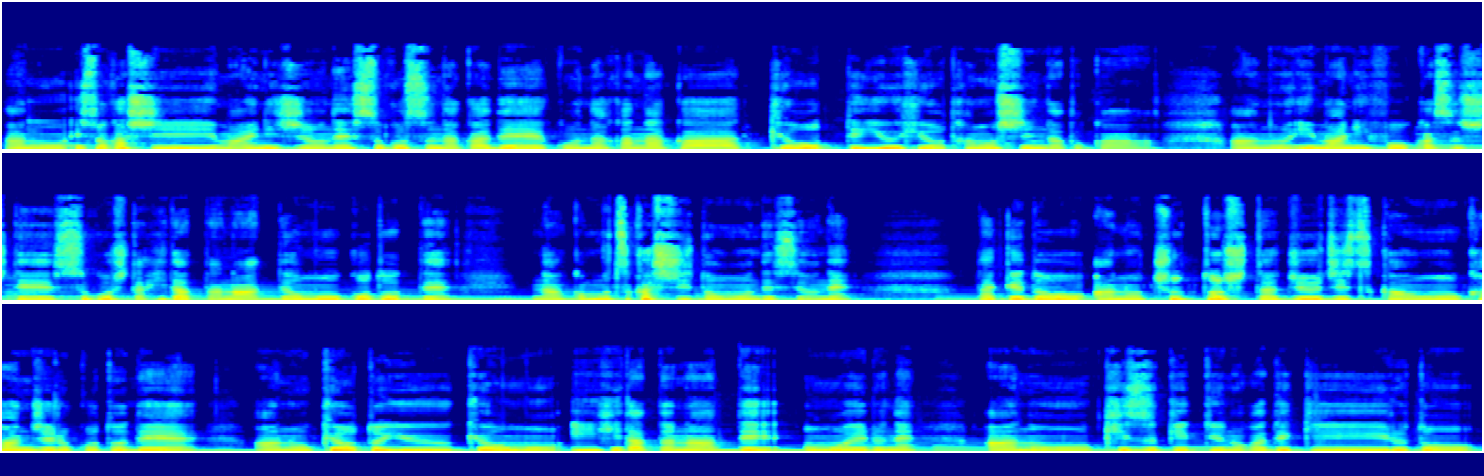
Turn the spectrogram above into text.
あの、忙しい毎日をね、過ごす中で、こう、なかなか今日っていう日を楽しんだとか、あの、今にフォーカスして過ごした日だったなって思うことって、なんか難しいと思うんですよね。だけど、あの、ちょっとした充実感を感じることで、あの、今日という今日もいい日だったなって思えるね、あの、気づきっていうのができると、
